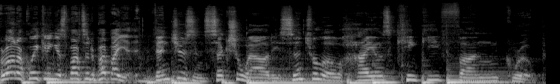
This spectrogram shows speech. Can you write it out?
Erotic Awakening is sponsored in part by Adventures in Sexuality, Central Ohio's kinky fun group.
